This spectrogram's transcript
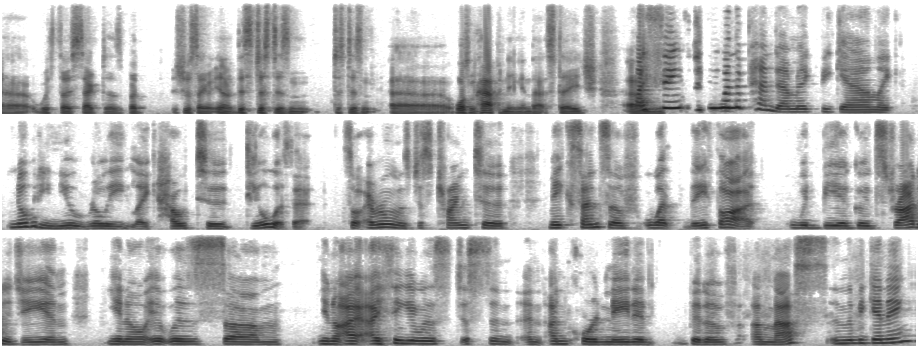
uh, with those sectors, but she was saying, you know, this just isn't just isn't uh, wasn't happening in that stage. Um, I think I think when the pandemic began, like nobody knew really like how to deal with it, so everyone was just trying to make sense of what they thought would be a good strategy, and you know, it was. Um, you know, I, I think it was just an, an uncoordinated bit of a mess in the beginning.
